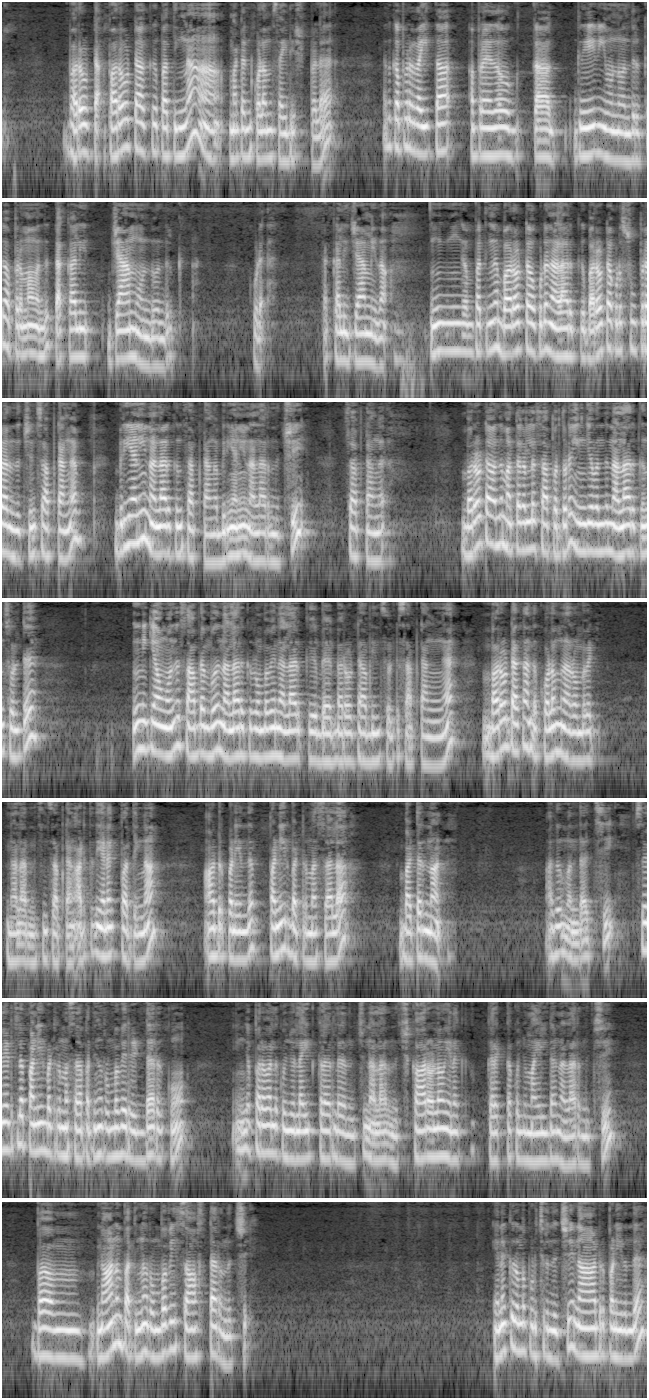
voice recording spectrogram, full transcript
பரோட்டா. பரோட்டாக்கு பார்த்தீங்கன்னா மட்டன் குழம்பு சைட் டிஷ் போல். அதுக்கப்புறம் ரைத்தா அப்புறம் ஏதோ த கிரேவி ஒன்று வந்திருக்கு. அப்புறமா வந்து தக்காளி ஜாம் ஒன்று வந்திருக்கு. கூட. தக்காளி ஜாம் இதான். இங்கே பார்த்தீங்கன்னா பரோட்டா கூட நல்லாயிருக்கு பரோட்டா கூட சூப்பராக இருந்துச்சுன்னு சாப்பிட்டாங்க பிரியாணியும் நல்லா இருக்குன்னு சாப்பிட்டாங்க பிரியாணியும் நல்லா இருந்துச்சு சாப்பிட்டாங்க பரோட்டா வந்து மற்ற கடையில் சாப்பிட்றதோட இங்கே வந்து நல்லா இருக்குன்னு சொல்லிட்டு இன்னைக்கு அவங்க வந்து சாப்பிடும்போது நல்லா இருக்கு ரொம்பவே நல்லா இருக்கு பரோட்டா அப்படின்னு சொல்லிட்டு சாப்பிட்டாங்க பரோட்டாக்கு அந்த குழம்பு நான் ரொம்பவே நல்லா இருந்துச்சுன்னு சாப்பிட்டாங்க அடுத்தது எனக்கு பார்த்தீங்கன்னா ஆர்டர் பண்ணியிருந்த பன்னீர் பட்டர் மசாலா பட்டர் நான் அதுவும் வந்தாச்சு. சில இடத்துல பன்னீர் பட்டர் மசாலா பார்த்தீங்கன்னா ரொம்பவே ரெட்டாக இருக்கும். இங்கே பரவாயில்ல கொஞ்சம் லைட் கலரில் இருந்துச்சு நல்லா இருந்துச்சு. காரம்லாம் எனக்கு கரெக்டாக கொஞ்சம் மைல்டாக நல்லா இருந்துச்சு. ப- நானும் பார்த்தீங்கன்னா ரொம்பவே சாஃப்டாக இருந்துச்சு. எனக்கு ரொம்ப பிடிச்சிருந்துச்சு. நான் ஆர்டர் பண்ணியிருந்த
